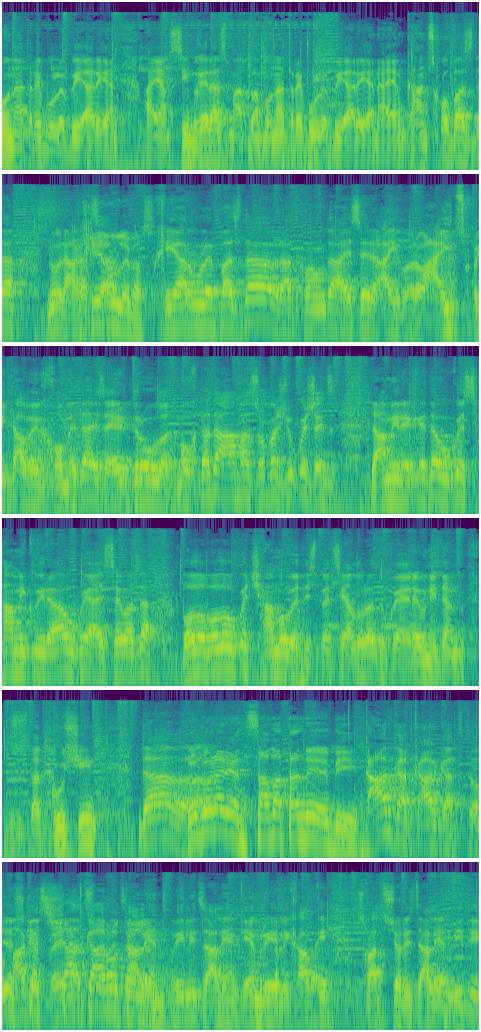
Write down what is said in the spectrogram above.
მონატრებულები არიან. აი ამ სიმღერას მართლა მონატრებულები არიან აი ამ განწყობას და ნუ რაღაცა ხიარულებას. ხიარულებას და რა თქმა უნდა, აი ესე აი რომ აიწყვიტავენ ხომე და ეს ერთდროულად მოხდა და ამასობაში უკვე შენ დამირეკე და უკვე სამი კვირაა უკვე აი ესევა და ბოლო-ბოლო უკვე ჩამოვედი სპეციალურად სპეციალურად უკვე ერევნიდან ზუსტად გუშინ და როგორ არიან საბათანეები? კარგად, კარგად, თო მაგას ვენაც ძალიან თბილი, ძალიან გემრიელი ხალხი, სხვათა შორის ძალიან დიდი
